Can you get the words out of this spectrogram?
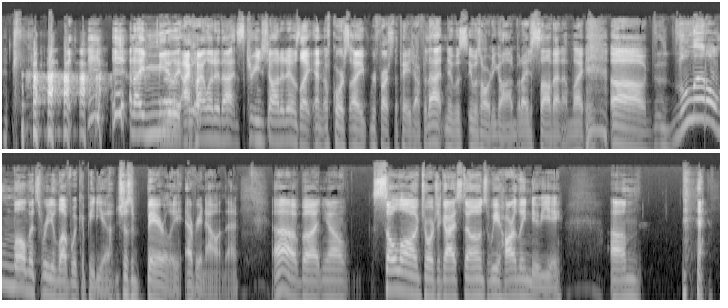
and I immediately I highlighted that and screenshotted it. I was like, and of course I refreshed the page after that and it was it was already gone. But I just saw that. I'm like, oh, little moments where you love Wikipedia, just barely every now and then. Oh, but you know, so long, Georgia Guidestones. We hardly knew ye. Um,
